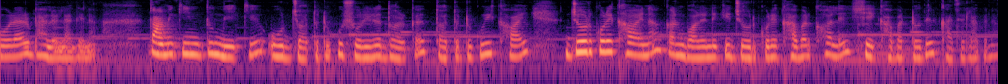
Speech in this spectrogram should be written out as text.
ওর আর ভালো লাগে না। তো আমি কিন্তু মেয়েকে ওর যতটুকু শরীরের দরকার ততটুকুই খাওয়াই। জোর করে খাওয়াই না, কারণ বলে নাকি জোর করে খাবার খাওয়ালে সেই খাবারটা ওদের কাজে লাগে না।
